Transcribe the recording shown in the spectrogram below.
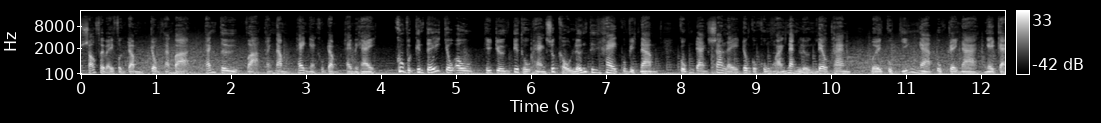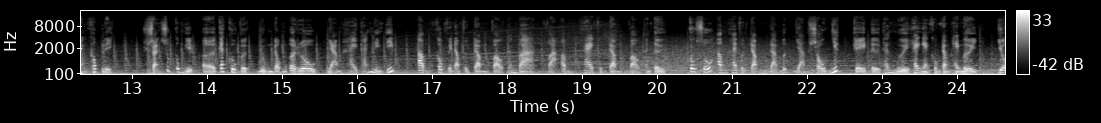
6,7% trong tháng 3, tháng 4 và tháng 5 2022. Khu vực kinh tế châu Âu, thị trường tiêu thụ hàng xuất khẩu lớn thứ hai của Việt Nam cũng đang xa lầy trong cuộc khủng hoảng năng lượng leo thang bởi cuộc chiến Nga-Ukraine ngày càng khốc liệt. Sản xuất công nghiệp ở các khu vực dùng đồng euro giảm 2 tháng liên tiếp, âm 0,5% vào tháng 3 và âm 2% vào tháng 4. Con số âm 2% là mức giảm sâu nhất kể từ tháng 10 2020 do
